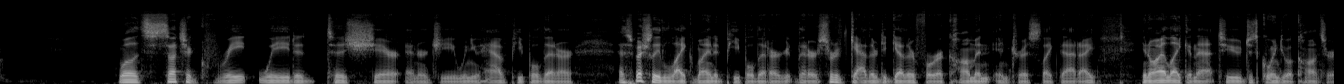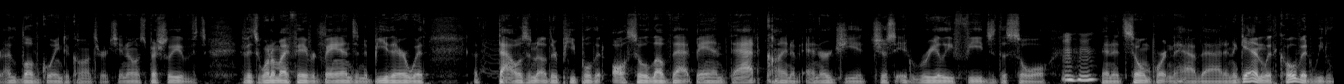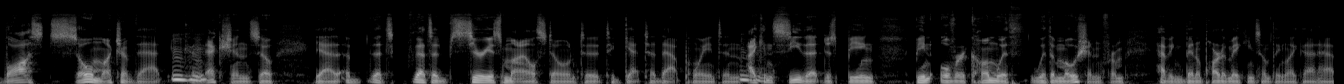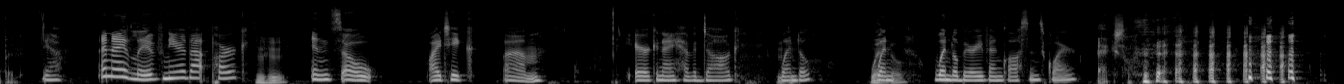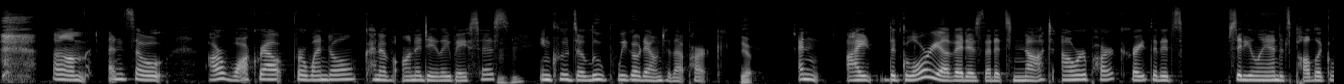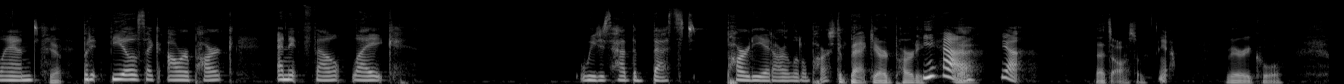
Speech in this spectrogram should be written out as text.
Well, it's such a great way to to share energy when you have people that are especially like-minded people that are that are sort of gathered together for a common interest like that. I you know, I liken that to just going to a concert. I love going to concerts, you know, especially if it's if it's one of my favorite bands and to be there with a thousand other people that also love that band, that kind of energy, it just it really feeds the soul. Mm-hmm. And it's so important to have that. And again, with COVID, we lost so much of that Mhm. connection. So, yeah, uh, that's that's a serious milestone to to get to that point. And I Mhm. can see that just being being overcome with with emotion from having been a part of making something like that happen. Yeah. And I live near that park. Mm-hmm. And so I take um Eric and I have a dog, Mhm. Wendell. Wendell, Wendellberry Van Glossen Squire. excellent. Um, and so our walk route for Wendell, kind of on a daily basis, Mhm. includes a loop. We go down to that park. Yep. And I, the glory of it is that it's not our park, right? That it's city land, it's public land, Yep. but it feels like our park. And it felt like we just had the best party at our little park. Just a backyard party. Yeah. Yeah. That's awesome. Yeah. Very cool.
